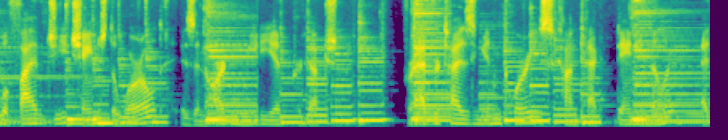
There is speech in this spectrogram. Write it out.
Will 5G Change the World is an Arden Media production. For advertising inquiries, contact Danny Miller at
